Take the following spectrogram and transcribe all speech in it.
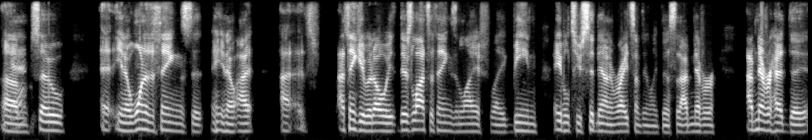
um Yeah. so uh, you know one of the things that you know i i it's, i think it would always there's lots of things in life like being able to sit down and write something like this that i've never i've never had the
